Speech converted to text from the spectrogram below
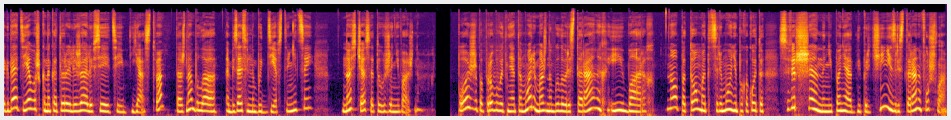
Тогда девушка, на которой лежали все эти яства, должна была обязательно быть девственницей, но сейчас это уже не важно. Позже попробовать море можно было в ресторанах и барах, но потом эта церемония по какой-то совершенно непонятной причине из ресторанов ушла.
